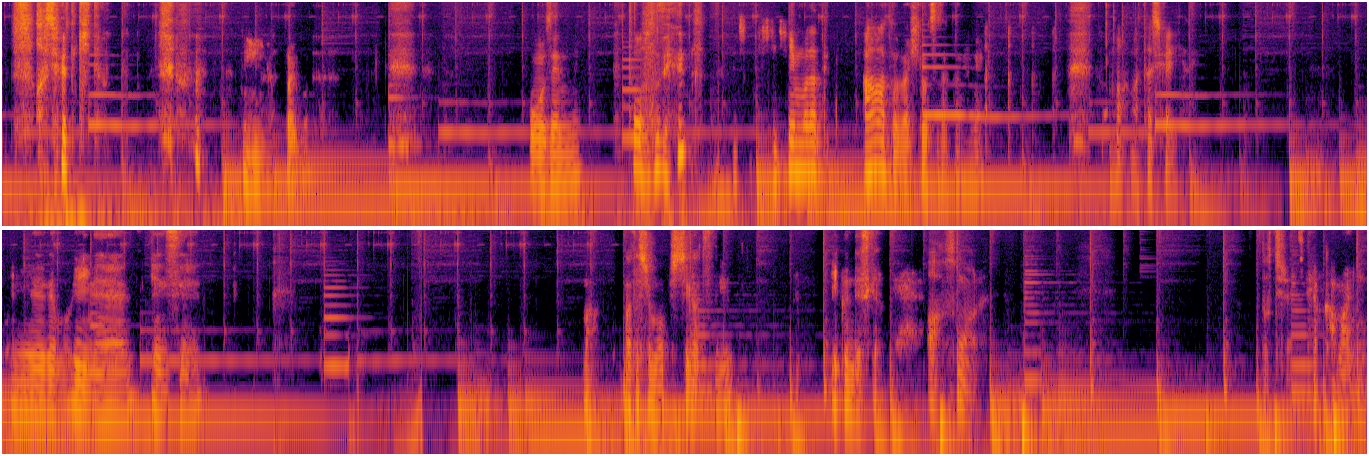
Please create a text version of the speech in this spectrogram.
初めて聞いた。うんやっぱり、当然ね。当然。写真もだってアートの一つだからね。まあまあ確かにね。えー、でもいいね、遠征。まあ、私も7月に行くんですけどね。あ、そうなのね。どちらにね。仲間に。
